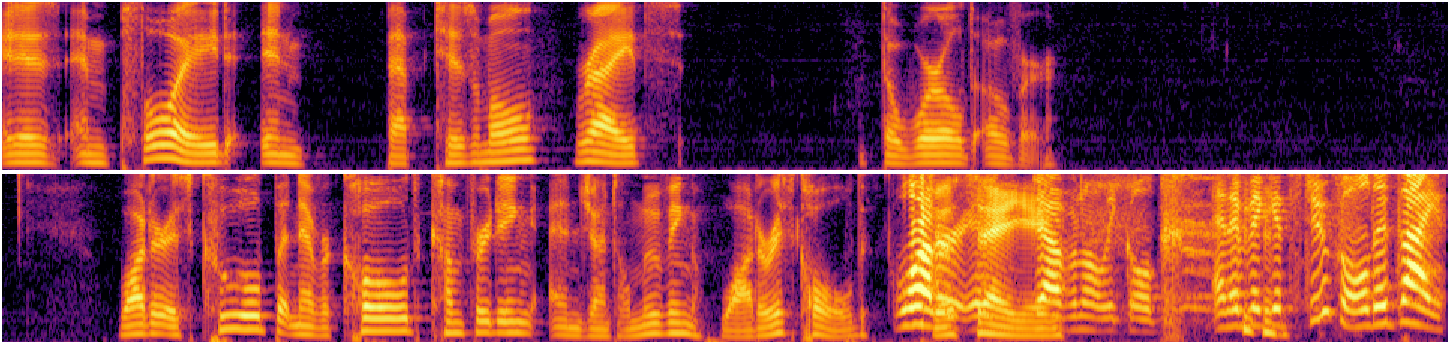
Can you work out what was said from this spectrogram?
It is employed in baptismal rites the world over. Water is cool but never cold, comforting and gentle moving. Water is cold. Water Just is saying. definitely cold. And if it gets too cold, it's ice.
